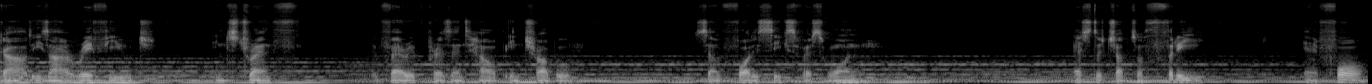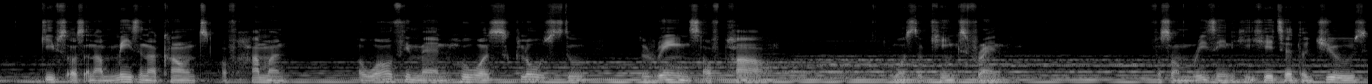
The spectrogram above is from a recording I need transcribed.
God is our refuge in strength, a very present help in trouble. Psalm 46, verse 1. Esther chapter 3 and 4 gives us an amazing account of Haman a wealthy man who was close to the reins of power. He was the king's friend. For some reason, he hated the Jews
